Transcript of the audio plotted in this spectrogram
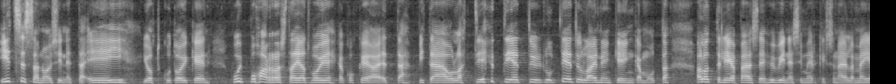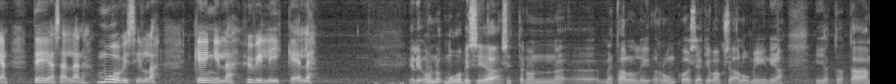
itse sanoisin, että ei. Jotkut oikein huippuharrastajat voi ehkä kokea, että pitää olla tietty, tietynlainen kenkä, mutta aloittelija pääsee hyvin esimerkiksi näillä meidän TSLn muovisilla kengillä hyvin liikkeelle. Eli on muovisia, sitten on metallirunkoisia, kiva alumiinia ja tota,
